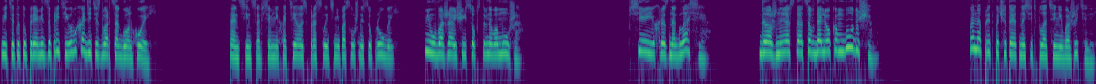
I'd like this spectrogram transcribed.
Ведь этот упрямец запретил выходить из дворца Гонхуэй. Ансин совсем не хотелось прослыть непослушной супругой, не уважающей собственного мужа. Все их разногласия должны остаться в далеком будущем. Она предпочитает носить платье небожителей,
